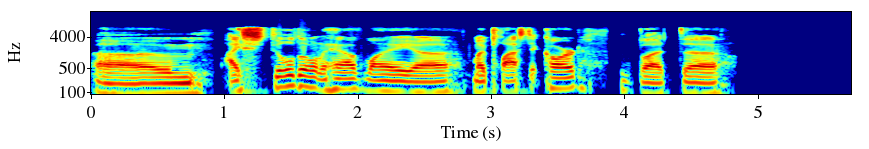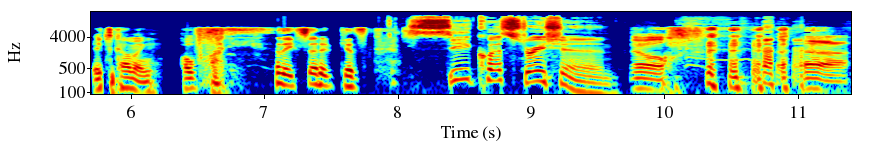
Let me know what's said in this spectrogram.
um, I still don't have my uh, my plastic card, but uh, it's coming. Hopefully, they said it gets Sequestration. Oh.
